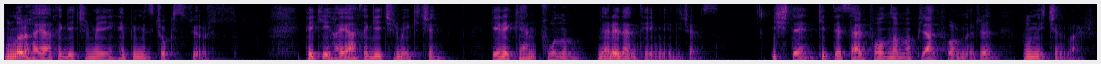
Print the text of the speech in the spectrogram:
Bunları hayata geçirmeyi hepimiz çok istiyoruz. Peki hayata geçirmek için gereken fonu nereden temin edeceğiz? İşte kitlesel fonlama platformları bunun için var.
